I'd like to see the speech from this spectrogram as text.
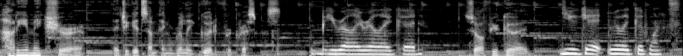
How do you make sure that you get something really good for Christmas? Be really, really good. So if you're good, you get really good ones.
